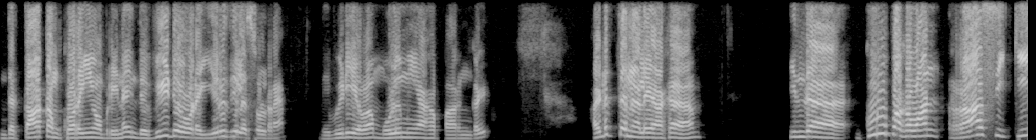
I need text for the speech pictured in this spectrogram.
இந்த தாக்கம் குறையும் அப்படின்னா இந்த வீடியோவோட இறுதியில சொல்றேன். இந்த வீடியோவை முழுமையாக பாருங்கள். அடுத்த நிலையாக இந்த குரு பகவான் ராசிக்கு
